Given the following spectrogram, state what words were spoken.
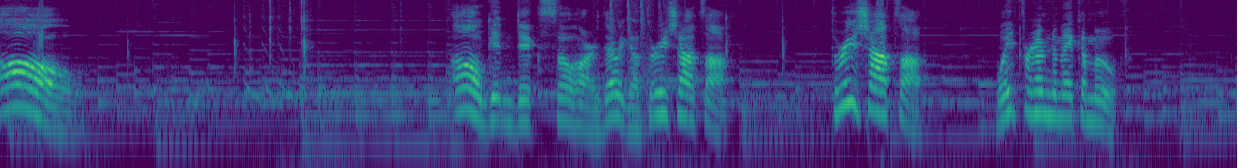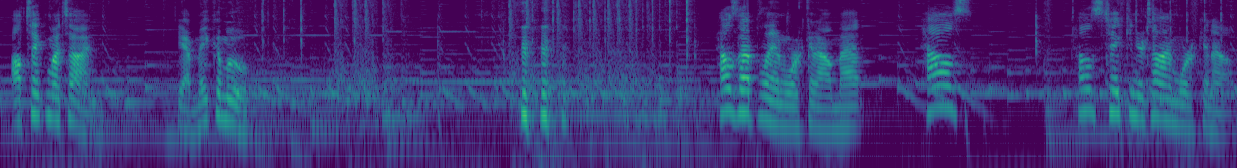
Oh. Oh, getting dick so hard. There we go, three shots off. Three shots off. Wait for him to make a move. I'll take my time. Yeah, make a move. How's that plan working out, Matt? How's... How's taking your time working out?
